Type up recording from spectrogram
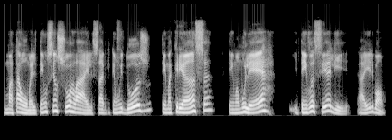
matar uma, ele tem um sensor lá, ele sabe que tem um idoso, tem uma criança, tem uma mulher e tem você ali. Aí ele, bom,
